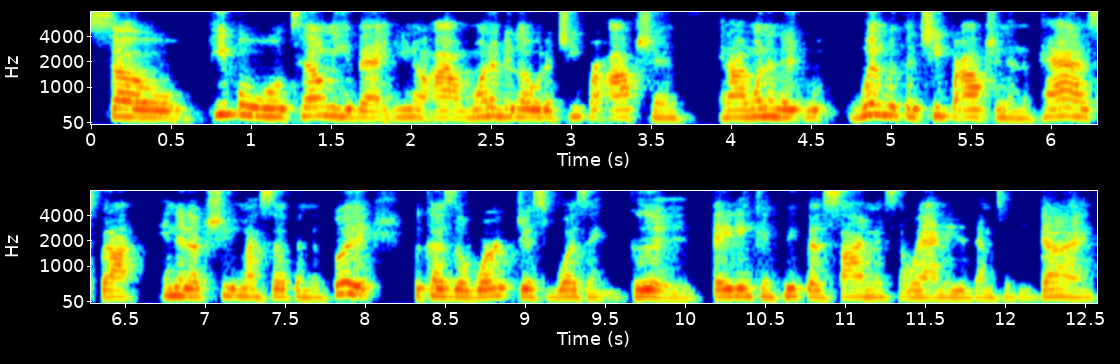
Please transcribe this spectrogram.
So people will tell me that, you know, I wanted to go with a cheaper option and I wanted to went with the cheaper option in the past, but I ended up shooting myself in the foot because the work just wasn't good. They didn't complete the assignments the way I needed them to be done.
